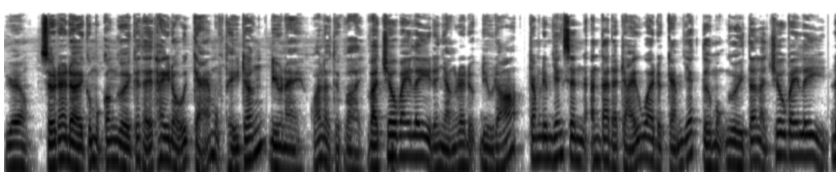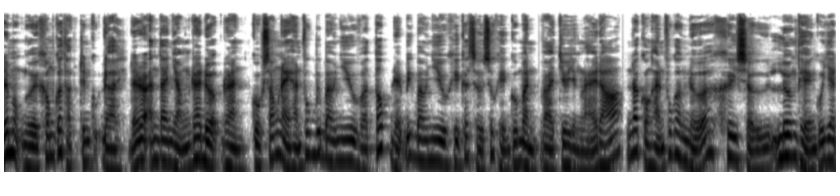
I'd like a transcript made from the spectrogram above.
Girl. Sự ra đời của một con người có thể thay đổi cả một thị trấn. Điều này quá là tuyệt vời. Và Joe Bailey đã nhận ra được điều đó. Trong đêm Giáng sinh, anh ta đã trải qua được cảm giác từ một người tên là Joe Bailey đến một người không có thật trên cuộc đời. Để rồi anh ta nhận ra được rằng cuộc sống này hạnh phúc biết bao nhiêu và tốt đẹp biết bao nhiêu khi có sự xuất hiện của mình và chưa dừng lại ở đó nó còn hạnh phúc hơn nữa khi sự lương thiện của gia đình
